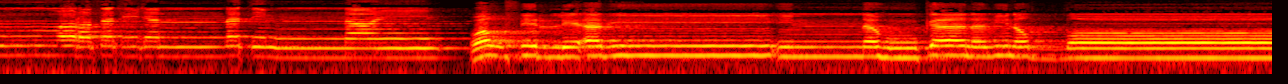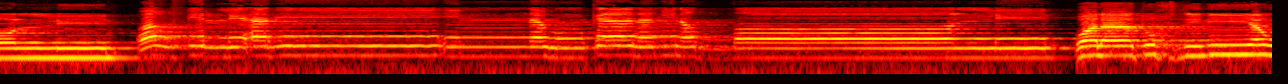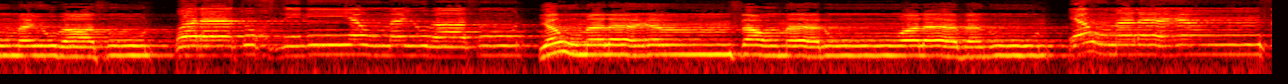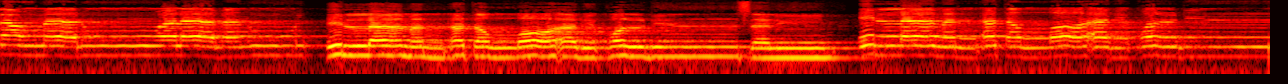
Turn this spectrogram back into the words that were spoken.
ورثة جنة النعيم واغفر لأبي إنه كان من الضالين واغفر لأبي إنه كان من الضالين ولا تخزني يوم يبعثون. ولا تخزني يوم يبعثون. يوم لا ينفع مال ولا بنون. يوم لا ينفع مال ولا بنون. إلا من أتى الله بقلب سليم. إلا من أتى الله بقلب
